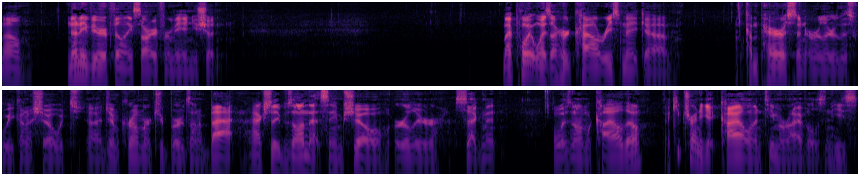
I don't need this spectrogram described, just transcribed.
Well, none of you are feeling sorry for me, and you shouldn't. My point was, I heard Kyle Reese make a comparison earlier this week on a show with uh, Jim Cromer, Two Birds on a Bat. I actually was on that same show earlier segment. I wasn't on with Kyle though. I keep trying to get Kyle on Team Arrivals, and he's,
